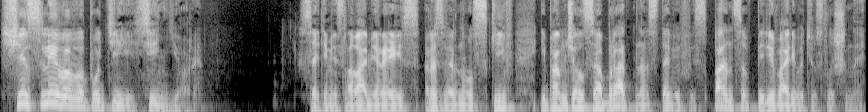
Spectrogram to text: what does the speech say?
Счастливого пути, сеньоры!» С этими словами Рейс развернул скиф и помчался обратно, оставив испанцев переваривать услышанное.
